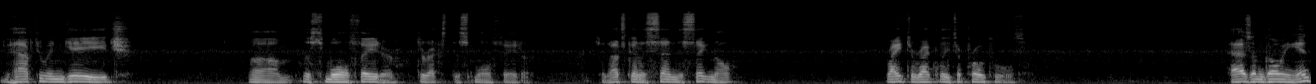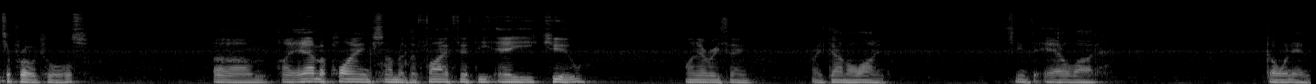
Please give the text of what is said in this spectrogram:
you have to engage um, the small fader, directs the small fader. So that's going to send the signal right directly to Pro Tools. As I'm going into Pro Tools, um, I am applying some of the 550A EQ on everything right down the line. Seems to add a lot going in.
